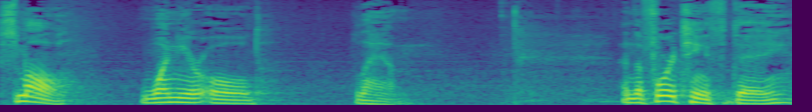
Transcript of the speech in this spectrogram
Small, one year old lamb. And the 14th day,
